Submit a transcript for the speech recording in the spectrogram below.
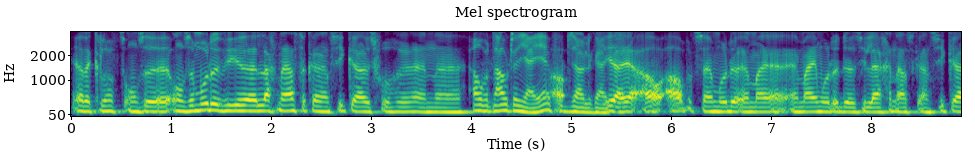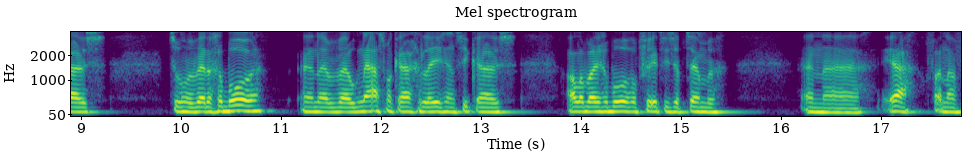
Ja, dat klopt. Onze, onze moeder die uh, lag naast elkaar in het ziekenhuis vroeger. En, uh, Albert Nout en jij, hè, voor de duidelijkheid. Ja, ja Al Albert zijn moeder en mijn, en mijn moeder dus, die lagen naast elkaar in het ziekenhuis. Toen we werden geboren. En hebben wij ook naast elkaar gelegen in het ziekenhuis. Allebei geboren op 14 september. En uh, ja, vanaf,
